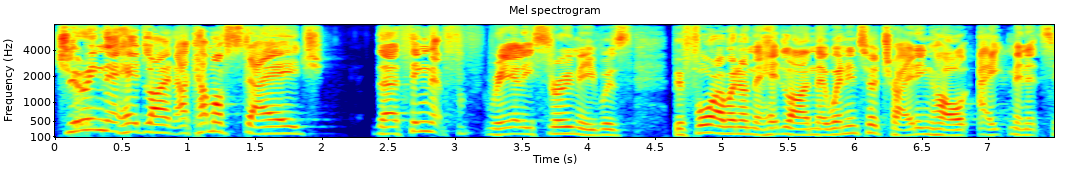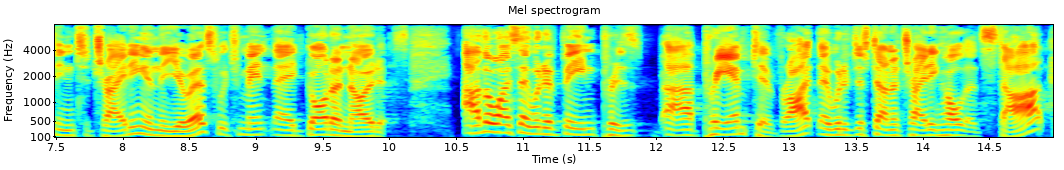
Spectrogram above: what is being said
during the headline, I come off stage. The thing that f- really threw me was before I went on the headline, they went into a trading halt eight minutes into trading in the US, which meant they had got a notice. Otherwise, they would have been pre- uh, preemptive, right? They would have just done a trading halt at start.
